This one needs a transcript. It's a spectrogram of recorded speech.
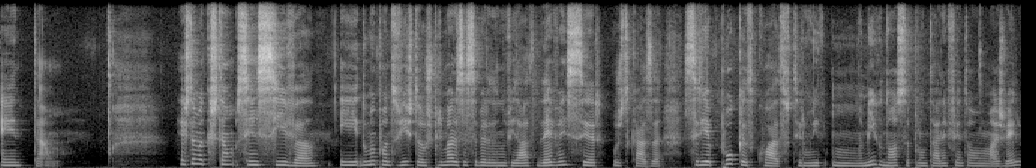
Então, esta é uma questão sensível e, do meu ponto de vista, os primeiros a saber da novidade devem ser os de casa. Seria pouco adequado ter um, um amigo nosso a perguntar em frente a um mais velho,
